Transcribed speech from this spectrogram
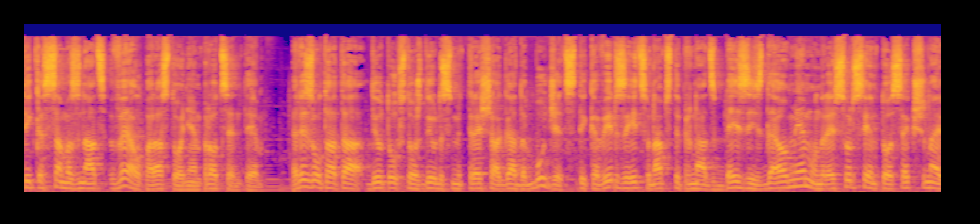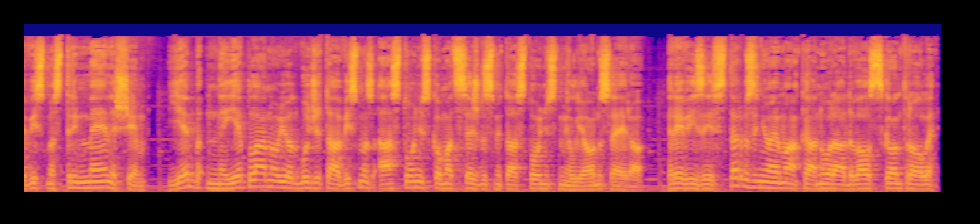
tika samazināts vēl par 8%. Rezultātā 2023. gada budžets tika virzīts un apstiprināts bez izdevumiem un resursiem to sekšanai vismaz trim mēnešiem, jeb neieplānojot budžetā vismaz 8,68 miljonus eiro. Revīzijas starpziņojumā, kā norāda valsts kontrole,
